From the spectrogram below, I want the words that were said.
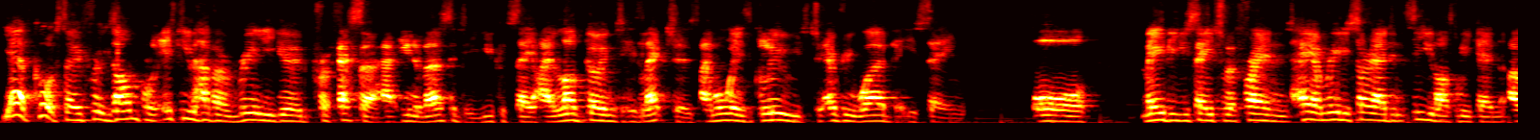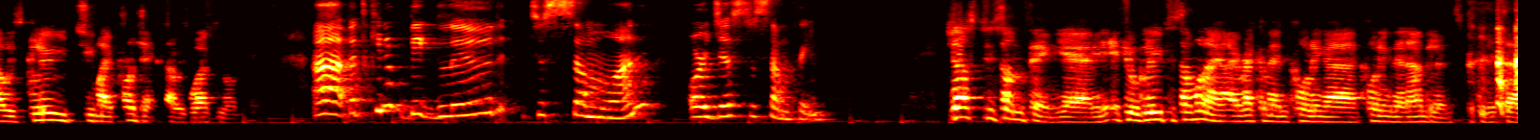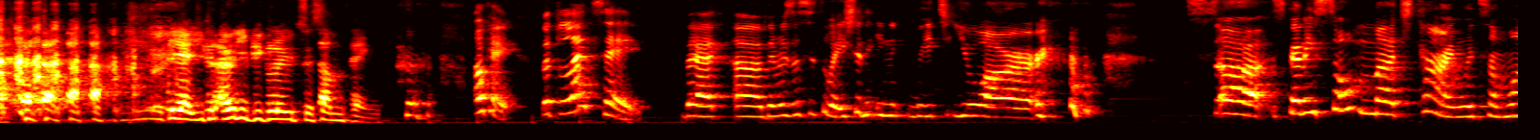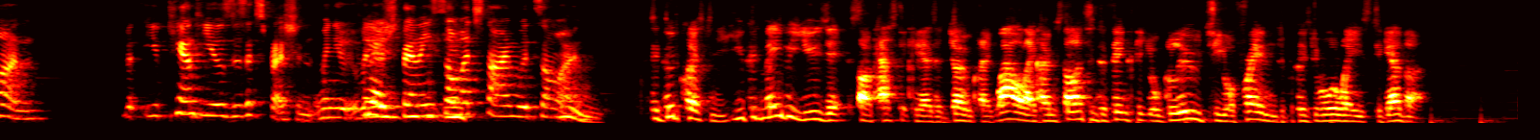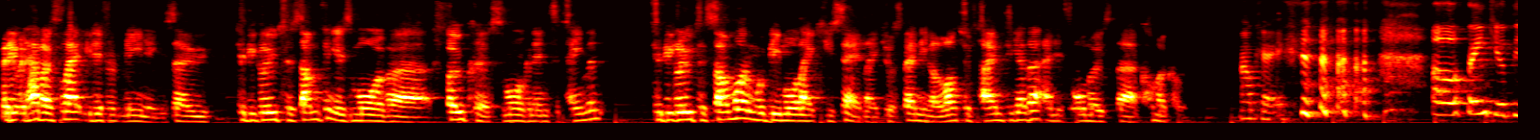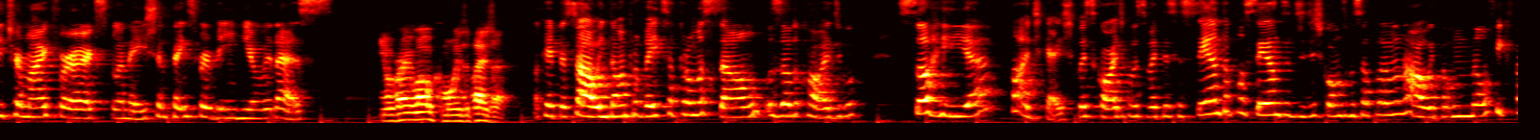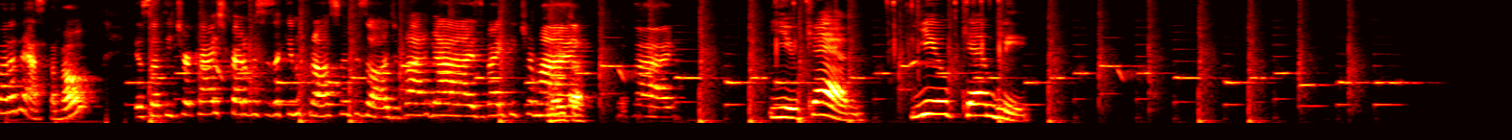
Yeah, of course. So, for example, if you have a really good professor at university, you could say, I love going to his lectures. I'm always glued to every word that he's saying. Or maybe you say to a friend, Hey, I'm really sorry I didn't see you last weekend. I was glued to my project I was working on. Uh, but can you be glued to someone or just to something? Just to something, yeah. I mean, if you're glued to someone, I, I recommend calling uh, calling an ambulance because it's uh, yeah, you can only be glued to something. Okay, but let's say that uh, there is a situation in which you are so, spending so much time with someone, but you can't use this expression when you when Yeah, you're you- spending so you- much time with someone. Hmm. It's a good question. You could maybe use it sarcastically as a joke, like, wow, like I'm starting to think that you're glued to your friend because you're always together. But it would have a slightly different meaning. So to be glued to something is more of a focus, more of an entertainment. To be glued to someone would be more like you said, like you're spending a lot of time together and it's almost uh, comical. Okay. oh, thank you, Teacher Mike, for your explanation. Thanks for being here with us. You're very welcome. Always a pleasure. Ok, pessoal? Então aproveite essa promoção usando o código Sorria Podcast. Com esse código você vai ter 60% de desconto no seu plano anual. Então não fique fora dessa, tá bom? Eu sou a Teacher Kai, espero vocês aqui no próximo episódio. Bye, guys. Bye, Teacher Mike. Later. Bye. You can. You can be.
